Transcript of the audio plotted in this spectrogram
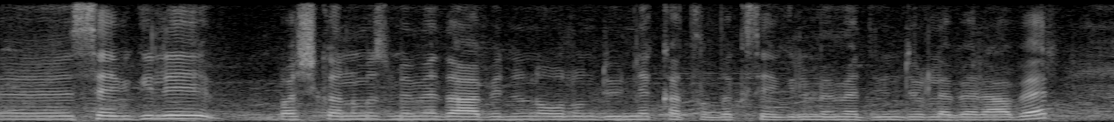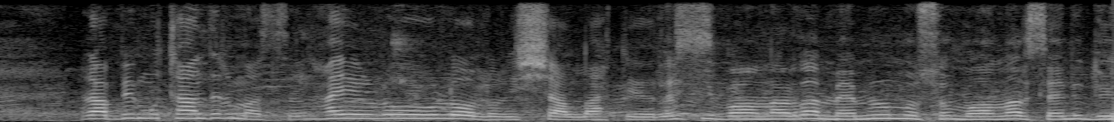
Ee, sevgili başkanımız Mehmet abinin oğlunun düğününe katıldık. Sevgili Mehmet Ündür'le beraber. Rabbim utandırmasın. Hayırlı uğurlu olur inşallah diyoruz. Peki Vanlardan memnun musun? Vanlar seni düğünlere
